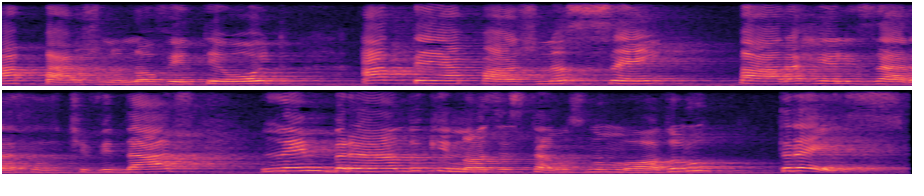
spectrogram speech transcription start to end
a página 98 até a página 100 para realizar essas atividades. Lembrando que nós estamos no módulo 3.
